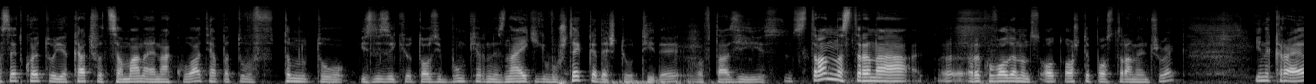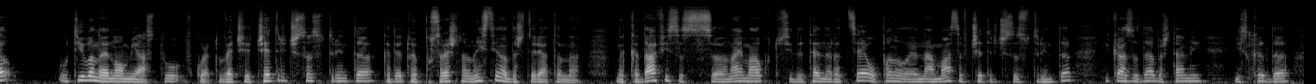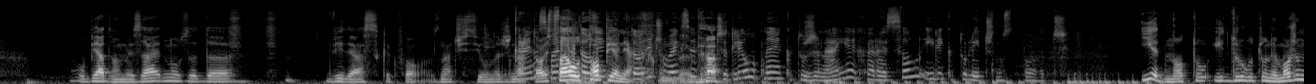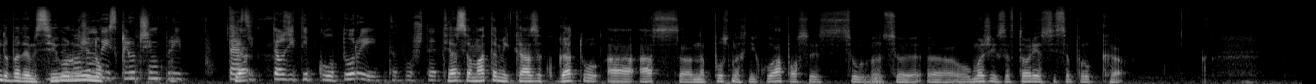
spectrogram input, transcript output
След което я качват сама на една кола, тя пътува в тъмното, излизайки от този бункер, не знаейки въобще къде ще отиде, в тази странна страна, р- ръководена от още по-странен човек. И накрая отива на едно място, в което вече е 4 часа сутринта, където е посрещна наистина дъщерята на, на Кадафи с най-малкото си дете на ръце, опънала е една маса в 4 часа сутринта и казва, да, баща ми иска да обядваме заедно, за да видя аз какво значи силна жена. Крайна Тоест, това е този- утопия някаква. Този човек се е Да. впечатлил от нея като жена и е харесал или като личност повече. И едното, и другото не можем да бъдем не сигурни, можем но да изключим при Тя- тази, този тип култура и въобще. Тя самата ми каза, когато а, аз а, напуснах Никола, после се, се а, омъжих за втория си съпруг, а,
